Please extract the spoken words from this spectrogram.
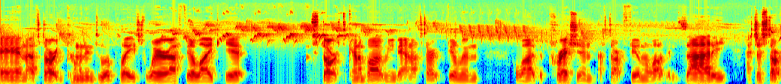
and I start coming into a place where I feel like it starts to kind of bog me down. I start feeling a lot of depression. I start feeling a lot of anxiety. I just start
